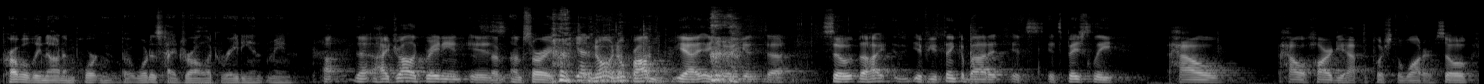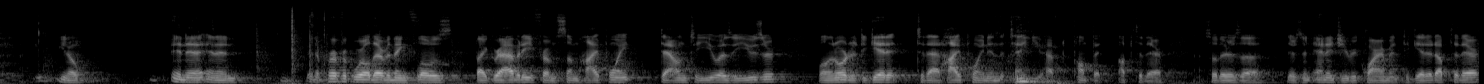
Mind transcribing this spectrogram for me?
probably not important, but what does hydraulic gradient mean? Uh, the hydraulic gradient is. I'm, I'm sorry. Yeah, no, no problem. Yeah, you know, you get, uh, so the, hei- if you think about it, it's, it's basically how, how hard you have to push the water. So, you know, in a, in a, in a perfect world, everything flows by gravity from some high point down to you as a user. Well, in order to get it to that high point in the tank, you have to pump it up to there. So there's a, there's an energy requirement to get it up to there.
